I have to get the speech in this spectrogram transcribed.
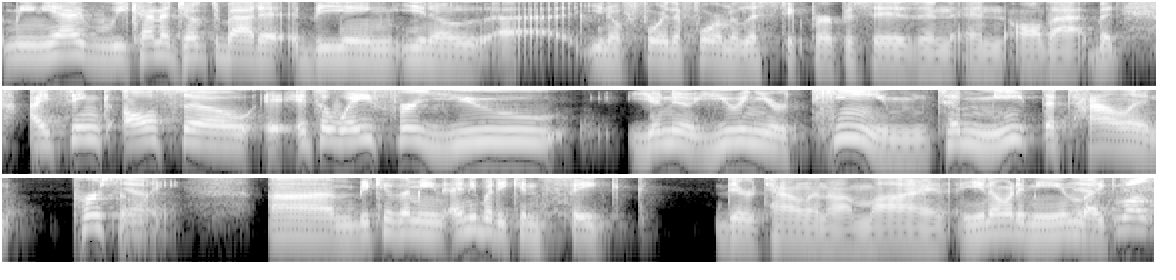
I mean, yeah, we kind of joked about it being, you know, uh, you know, for the formalistic purposes and and all that. But I think also it's a way for you, you know, you and your team to meet the talent personally, um, because I mean, anybody can fake their talent online. You know what I mean? Yeah, Like, well,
